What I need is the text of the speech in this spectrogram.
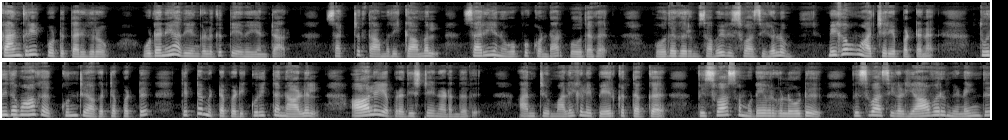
கான்கிரீட் போட்டு தருகிறோம். உடனே அது எங்களுக்கு தேவை என்றார். சற்று தாமதிக்காமல் சரியென ஒப்புக்கொண்டார் போதகர். போதகரும் சபை விசுவாசிகளும் மிகவும் ஆச்சரியப்பட்டனர். துரிதமாக குன்று அகற்றப்பட்டு திட்டமிட்டபடி குறித்த நாளில் ஆலய பிரதிஷ்டை நடந்தது. அன்று மலைகளை பெயர்க்கத்தக்க விசுவாசம் உடையவர்களோடு விசுவாசிகள் யாவரும் இணைந்து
